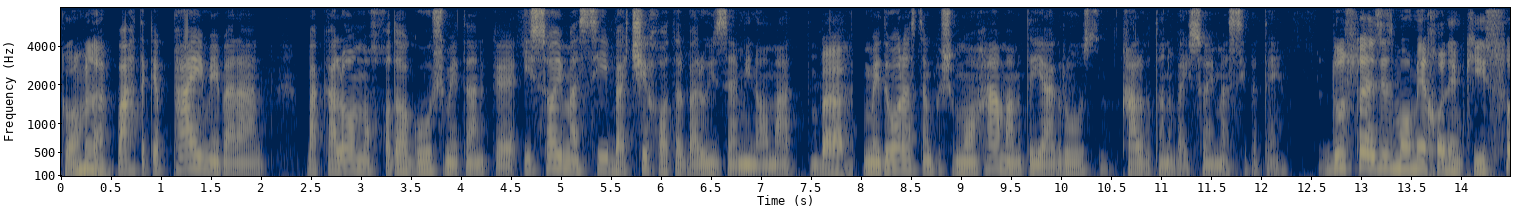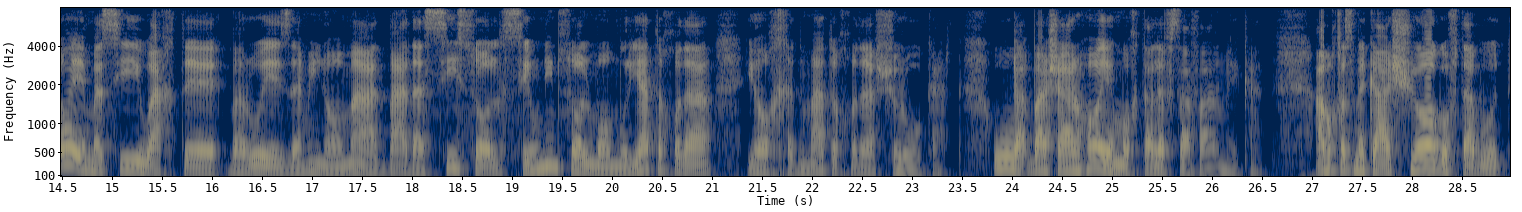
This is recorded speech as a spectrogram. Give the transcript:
کاملا. وقتی که پی می‌برن به کلام خدا گوش میتن که عیسی مسیح به چی خاطر بر روی زمین آمد؟ بله. امیدوار هستم که شما هم هم یک روز قلبتان به عیسی مسیح بدین. دوستای عزیز ما می‌خوانیم که عیسی مسیح وقت بر روی زمین آمد بعد از سی سال سی و نیم سال ماموریت خدا یا خدمت خدا شروع کرد. او به شهرهای مختلف سفر می‌کرد. اما قسم که اشیا گفته بود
